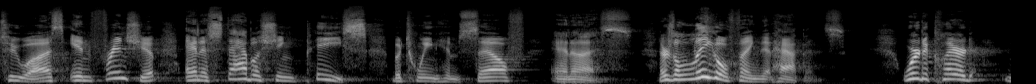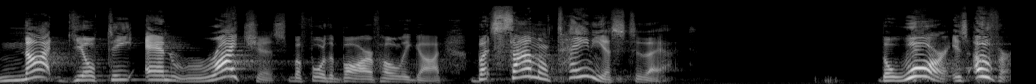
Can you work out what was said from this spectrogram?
to us in friendship and establishing peace between himself and us. There's a legal thing that happens. We're declared not guilty and righteous before the bar of holy God. But simultaneous to that, the war is over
